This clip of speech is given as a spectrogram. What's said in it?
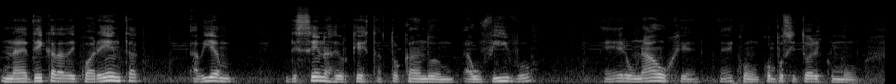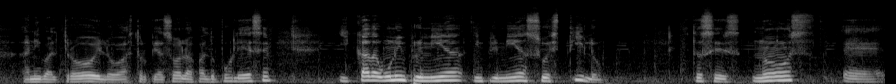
na década de 40 havia dezenas de orquestras tocando ao vivo era un auge, ¿eh? con compositores como Aníbal Troilo, Astor Piazzolla, Osvaldo Pugliese, y cada uno imprimía, imprimía su estilo. Entonces, nos, eh,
